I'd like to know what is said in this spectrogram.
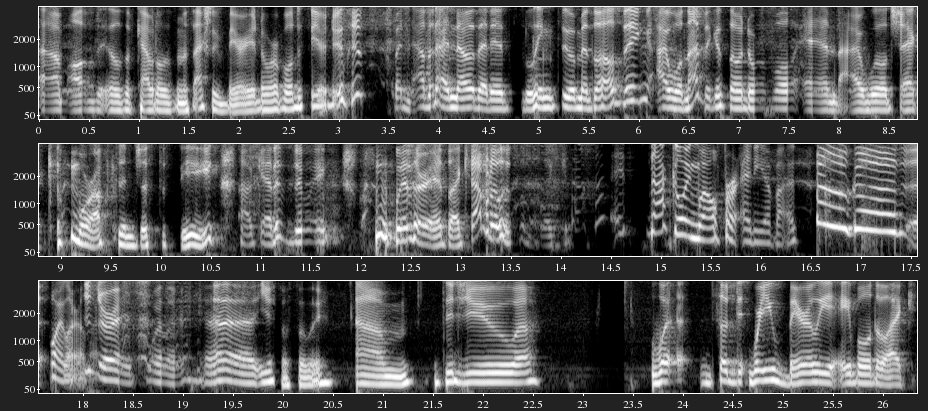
um, all the ills of capitalism. It's actually very adorable to see her do this. But now that I know that it's linked to a mental health thing, I will not think it's so adorable, and I will check more often just to see how Kat is doing with her anti-capitalism blanket. Not going well for any of us. Oh God! Spoiler alert. You're right. Spoiler. Uh, you're so silly. Um, did you? uh, What? So were you barely able to like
